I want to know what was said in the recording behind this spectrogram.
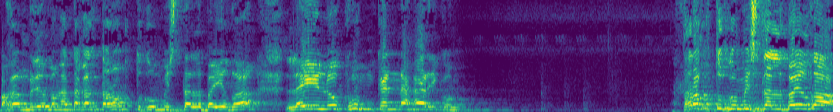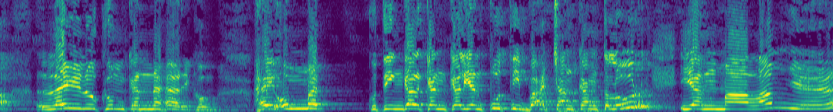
Bahkan beliau mengatakan taraktukum mistal bayda lailukum kan naharikum. Taraktukum mistal bayda lailukum kan naharikum. Hai umat, kutinggalkan kalian putih bak cangkang telur yang malamnya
